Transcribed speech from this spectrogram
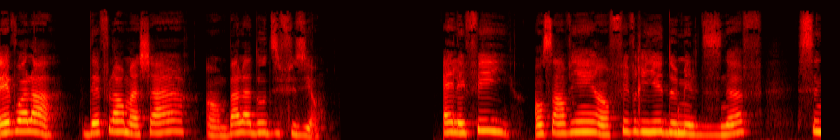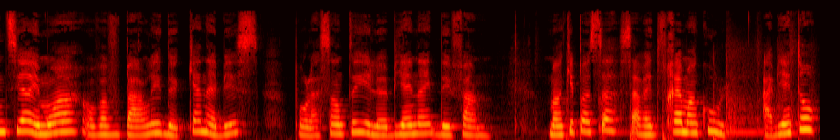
Et voilà, Des fleurs ma chère en balado-diffusion. Hey les filles, on s'en vient en février 2019. Cynthia et moi, on va vous parler de cannabis pour la santé et le bien-être des femmes. Manquez pas ça, ça va être vraiment cool. À bientôt!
